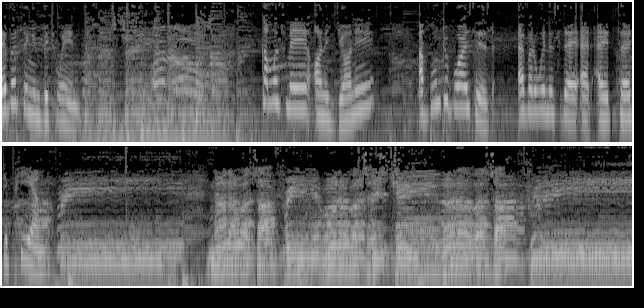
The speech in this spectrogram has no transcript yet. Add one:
everything in between. Come with me on a journey. Ubuntu Voices every Wednesday at 8:30 p.m. None of us are free. One of us is chained. None of us are free.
